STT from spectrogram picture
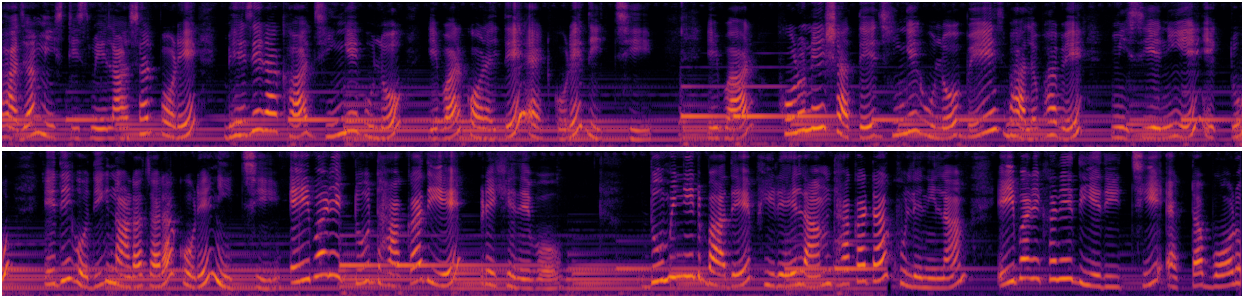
ভাজা মিষ্টি স্মেল আসার পরে ভেজে রাখা ঝিঙ্গেগুলো এবার কড়াইতে অ্যাড করে দিচ্ছি। এবার ফোড়নের সাথে ঝিঙ্গেগুলো বেশ ভালোভাবে মিশিয়ে নিয়ে একটু এদিক ওদিক নাড়াচাড়া করে নিচ্ছি। এইবার একটু ঢাকা দিয়ে রেখে দেব। দু মিনিট বাদে ফিরে এলাম, ঢাকাটা খুলে নিলাম। এইবার এখানে দিয়ে দিচ্ছি একটা বড়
